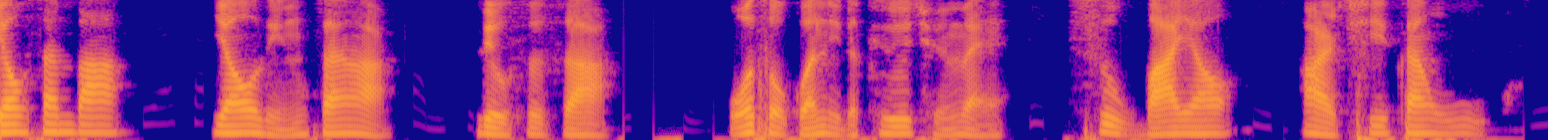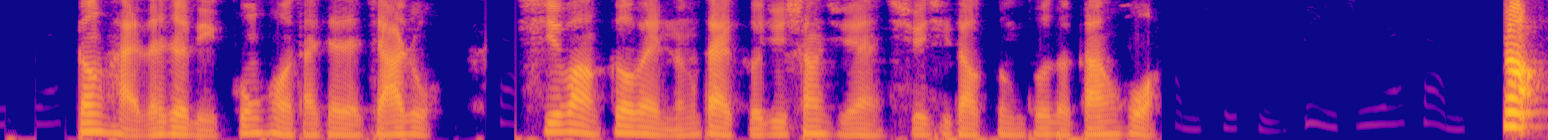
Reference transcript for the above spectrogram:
幺三八幺零三二六四四二，我所管理的 QQ 群为四五八幺二七三五五。登海在这里恭候大家的加入，希望各位能在格局商学院学习到更多的干货。那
